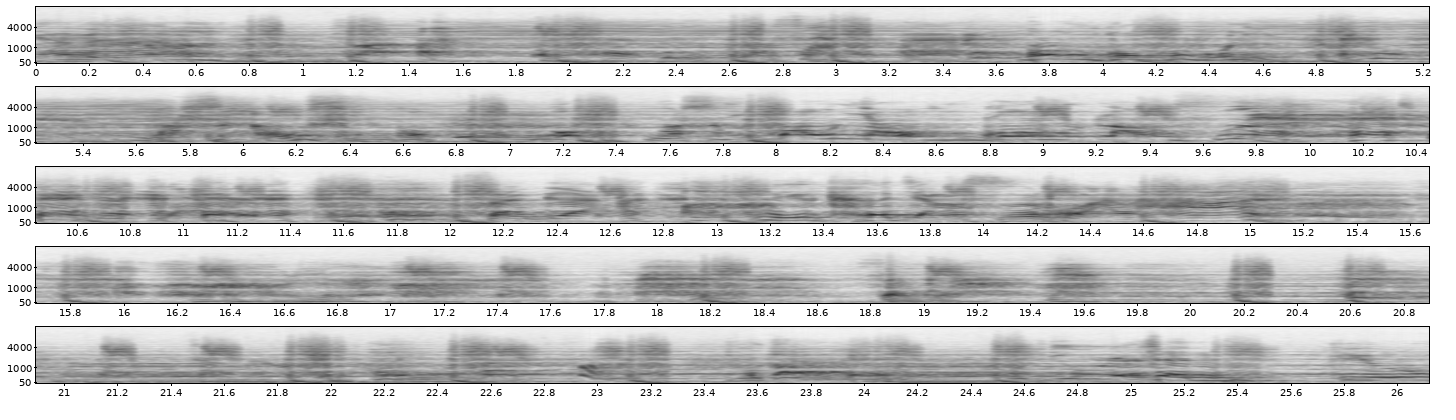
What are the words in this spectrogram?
样啊？老三，哎，我武功不如你，我是狗屎武功，我我是猫尿武功，老四。三哥，你可讲实话了啊！我好乐，三哥，丢，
